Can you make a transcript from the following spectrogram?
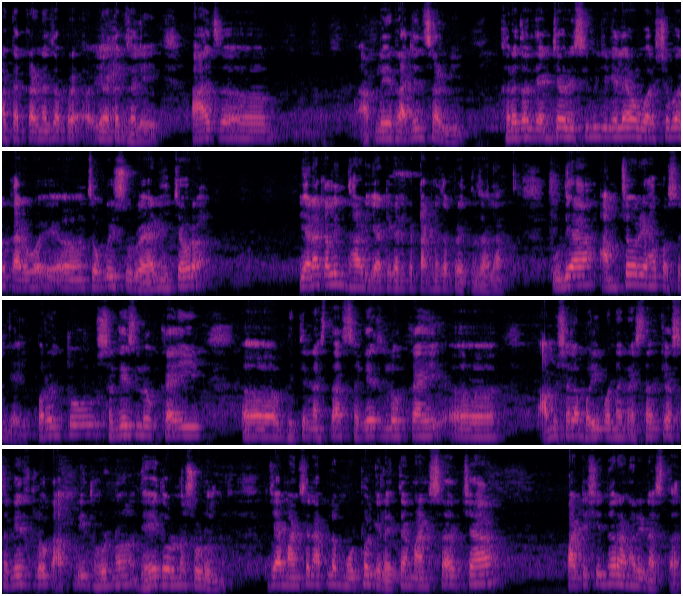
अटक करण्याचा प्र अटक झाली. आज आपले राजन साळवी खरं तर त्यांच्या रेसिपीची गेल्या वर्षभर कारवाई चौकशी सुरू आहे आणि ह्याच्यावर यानाकालीन धाड या ठिकाणी टाकण्याचा प्रयत्न झाला. उद्या आमच्यावर हा प्रसंग येईल. परंतु सगळेच लोक काही भीती नसतात. सगळेच लोक काही आमिषाला बळी पडणारे नसतात किंवा सगळेच लोक आपली धोरणं ध्येय धोरणं सोडून ज्या माणसाने आपलं मोठं केलं त्या माणसाच्या पाठीशी न राहणारी नसतात.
